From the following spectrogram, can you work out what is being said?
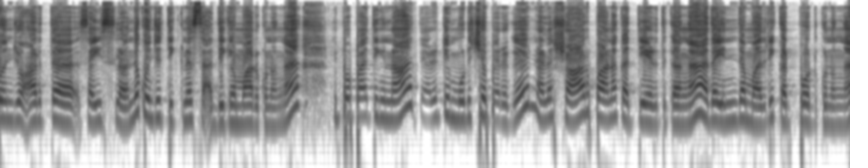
கொஞ்சம் அடுத்த சைஸில் வந்து கொஞ்சம் திக்னஸ் அதிகமாக இருக்கணுங்க. இப்போ பார்த்தீங்கன்னா திரட்டி முடித்த பிறகு நல்லா ஷார்ப்பான கத்தி எடுத்துக்கோங்க. அதை இந்த மாதிரி கட் போட்டுக்கணுங்க.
